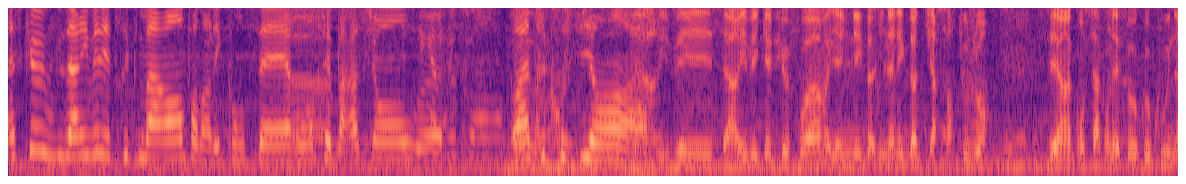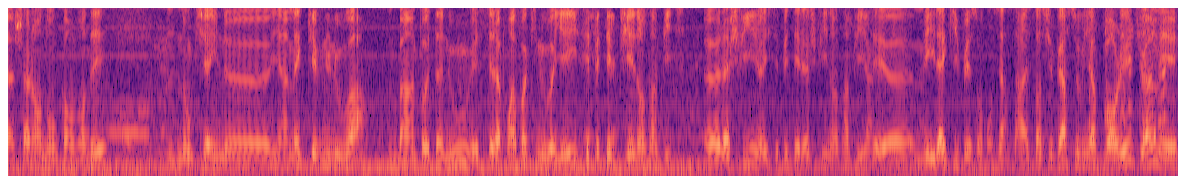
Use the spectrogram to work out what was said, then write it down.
est-ce que vous arrivez des trucs marrants pendant les concerts ou en préparation ou euh, ou un truc croustillant C'est euh, arrivé, c'est arrivé quelques fois. Il y a une anecdote, une anecdote qui ressort toujours. C'est un concert qu'on a fait au Cocoon à Chaland, donc en Vendée. Donc il y, a une, il y a un mec qui est venu nous voir, bah, un pote à nous, et c'est la première fois qu'il nous voyait. Il s'est pété le pied dans un pit, Euh, la cheville, il s'est pété la cheville dans un pit, et, euh, mais il a kiffé son concert. Ça reste un super souvenir pour lui, tu vois. Mais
